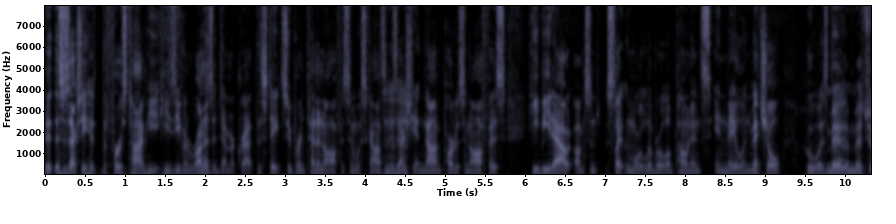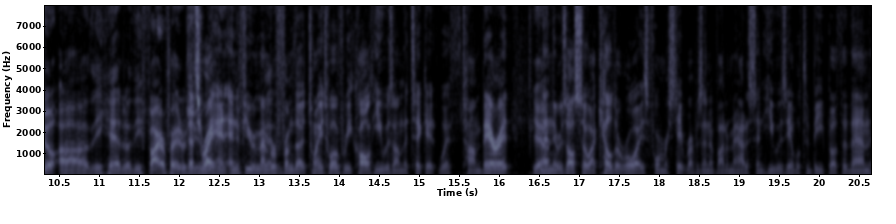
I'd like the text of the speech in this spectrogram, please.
th- this is actually his, the first time he, he's even run as a Democrat. The state superintendent office in Wisconsin is actually a nonpartisan office. He beat out um, some slightly more liberal opponents in Mahlon Mitchell, who was the, Mahlon Mitchell, uh, the head of the firefighters. that's union. right. And, and if you remember And- from the 2012 recall, he was on the ticket with Tom Barrett. Yeah. And then there was also uh, Kelda Roys former state representative out of Madison. He was able to beat both of them.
